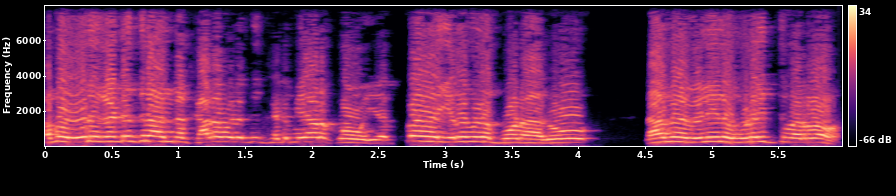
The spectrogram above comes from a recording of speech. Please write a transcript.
அப்ப ஒரு கட்டத்துல அந்த கணவனுக்கு கடுமையான கோவம். எப்ப இரவுல போனாலும் நாம வெளியில உழைத்து வர்றோம்.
